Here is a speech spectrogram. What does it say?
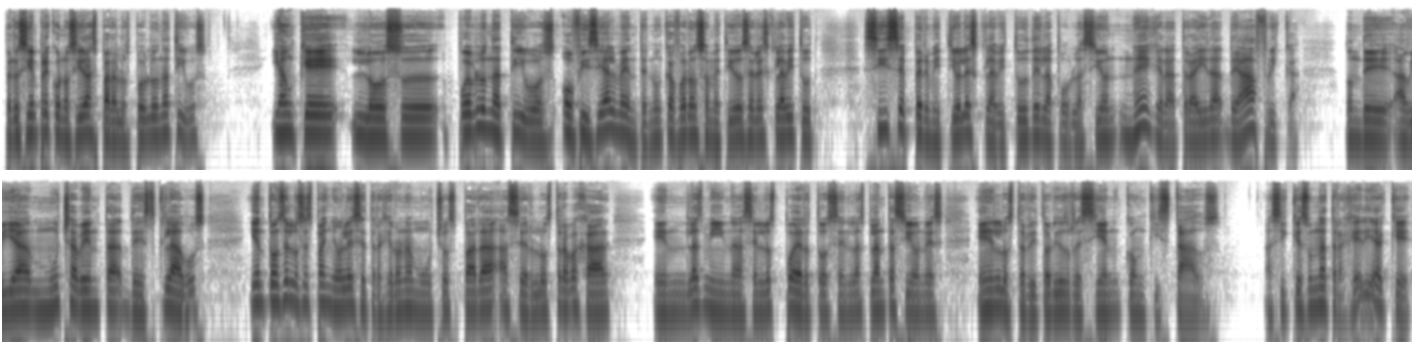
pero siempre conocidas para los pueblos nativos. Y aunque los eh, pueblos nativos oficialmente nunca fueron sometidos a la esclavitud, sí se permitió la esclavitud de la población negra traída de África, donde había mucha venta de esclavos y entonces los españoles se trajeron a muchos para hacerlos trabajar en las minas, en los puertos, en las plantaciones, en los territorios recién conquistados. Así que es una tragedia que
